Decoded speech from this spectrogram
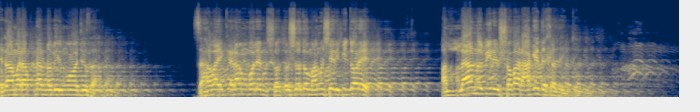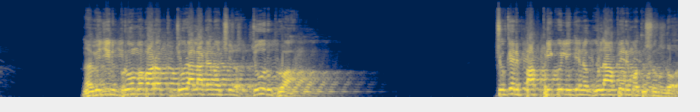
এটা আমার আপনার নবীর মজেদা সাহাবাই কেরাম বলেন, শত শত মানুষের ভিতরে আল্লাহ নবীর সবার আগে দেখা যাইত। নবীজির ব্রু মোবারক জোড়া লাগানো ছিল, জোর ব্রুয়া চোখের পাপড়িগুলি যেন গোলাপের মতো সুন্দর।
